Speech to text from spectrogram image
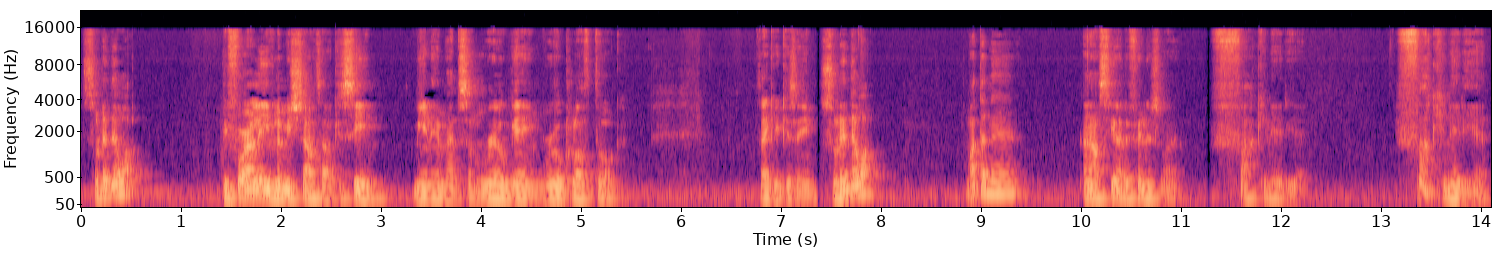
So they what? Before I leave, let me shout out Kasim. Me and him had some real game, real cloth talk. Thank you, Kasim. So they what? Matane. And I'll see you at the finish line. Fucking idiot. Fucking idiot.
